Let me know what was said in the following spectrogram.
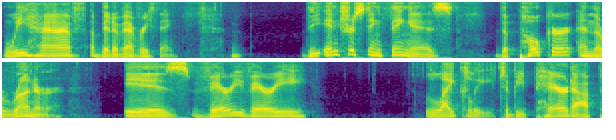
we have a bit of everything. The interesting thing is the poker and the runner is very, very likely to be paired up.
